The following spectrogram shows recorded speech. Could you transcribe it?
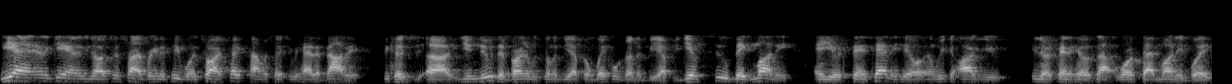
Yeah, and again, you know, just trying to bring the people into our text conversation we had about it because uh, you knew that Vernon was going to be up and Wake were going to be up. You give Suh big money and you extend Tannehill, and we can argue you know, Tannehill's not worth that money, but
